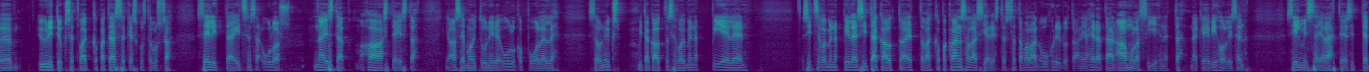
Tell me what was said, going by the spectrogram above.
ö, yritykset vaikkapa tässä keskustelussa selittää itsensä ulos näistä haasteista ja asemoituu niiden ulkopuolelle. Se on yksi, mitä kautta se voi mennä pieleen. Sitten se voi mennä pieleen sitä kautta, että vaikkapa kansalaisjärjestössä tavallaan uhridutaan ja herätään aamulla siihen, että näkee vihollisen silmissä ja lähtee sitten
